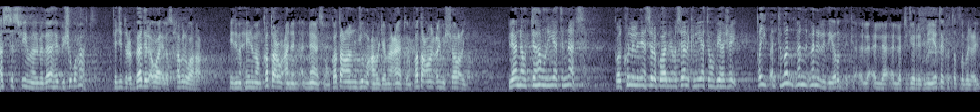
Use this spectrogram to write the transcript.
أسس فيه من المذاهب بشبهات. تجد عباد الأوائل أصحاب الورع إذ حينما انقطعوا عن الناس وانقطعوا عن الجمعة والجماعات وانقطعوا عن العلم الشرعي لأنهم اتهموا نيات الناس. قال كل الذين سلكوا هذه المسالك نيتهم فيها شيء. طيب أنت من, من, من الذي يردك ألا, ألا تجرد نيتك وتطلب العلم؟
